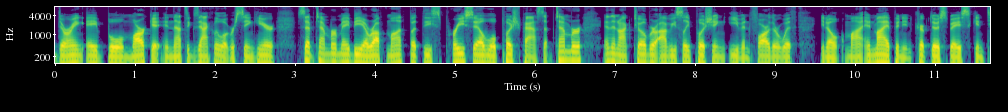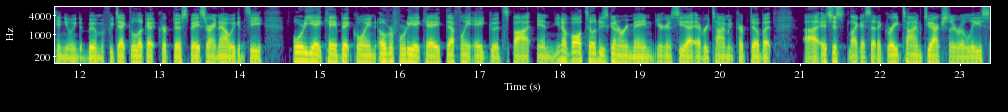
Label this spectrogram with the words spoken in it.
during a bull market, and that's exactly what we're seeing here. September may be a rough month, but this pre-sale will push past September, and then October obviously pushing even farther with you know my in my opinion crypto space continuing to boom. If we take a look at crypto space right now, we can see 48k Bitcoin over 48 48K, definitely a good spot. And, you know, volatility is going to remain. You're going to see that every time in crypto. But uh, it's just, like I said, a great time to actually release,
